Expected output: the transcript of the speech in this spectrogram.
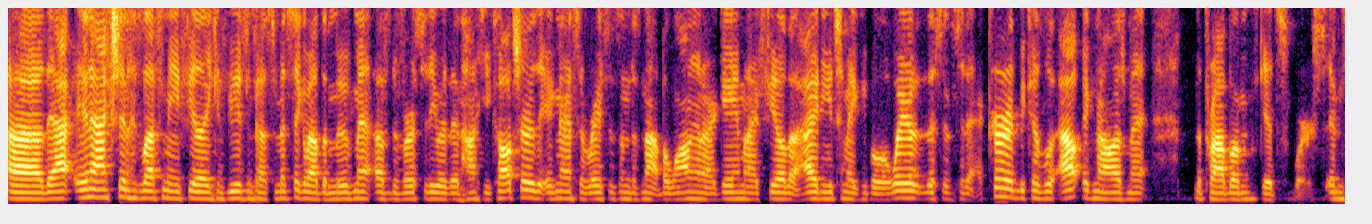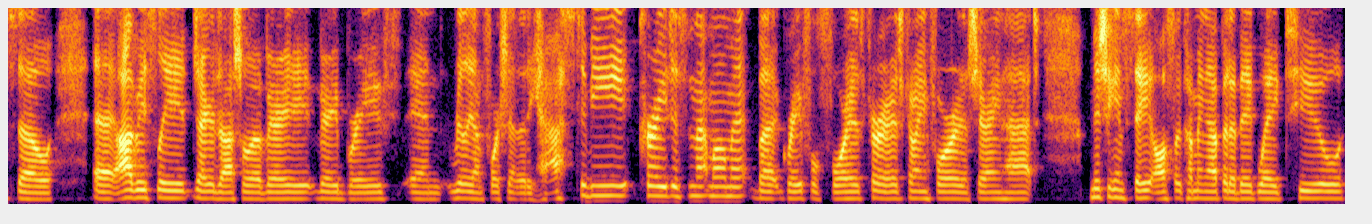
Uh, the inaction has left me feeling confused and pessimistic about the movement of diversity within hockey culture. The ignorance of racism does not belong in our game, and I feel that I need to make people aware that this incident occurred because without acknowledgement, the problem gets worse. And so, uh, obviously, Jagger Joshua, very, very brave and really unfortunate that he has to be courageous in that moment, but grateful for his courage coming forward and sharing that. Michigan State also coming up in a big way too.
